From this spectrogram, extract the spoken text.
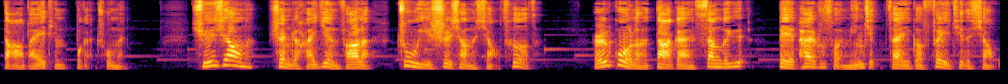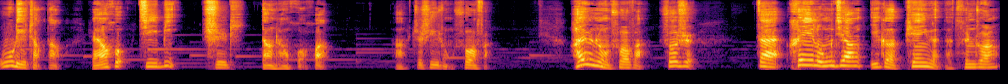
大白天不敢出门。学校呢，甚至还印发了注意事项的小册子。而过了大概三个月，被派出所民警在一个废弃的小屋里找到，然后击毙尸体，当场火化。啊，这是一种说法。还有一种说法，说是在黑龙江一个偏远的村庄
